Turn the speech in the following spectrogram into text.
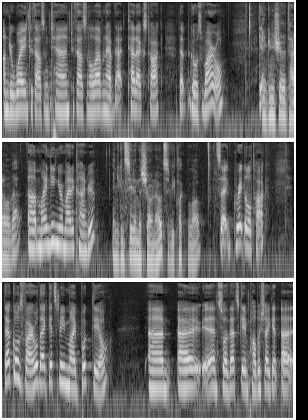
underway in 2010, 2011. I have that TEDx talk that goes viral, Get- and can you share the title of that? uh, Minding Your Mitochondria. And you can see it in the show notes if you click below. It's a great little talk. That goes viral. That gets me my book deal. Um, uh, and so that's getting published. I get uh,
